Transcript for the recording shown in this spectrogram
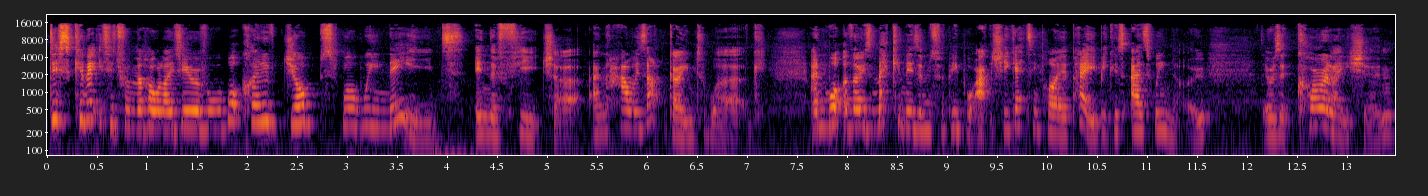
disconnected from the whole idea of well, what kind of jobs will we need in the future and how is that going to work? And what are those mechanisms for people actually getting higher pay? Because as we know, there is a correlation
